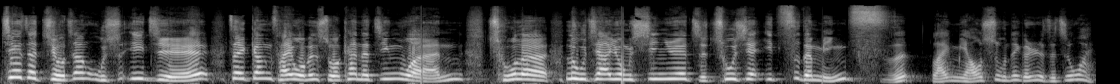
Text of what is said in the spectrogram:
接着九章五十一节，在刚才我们所看的经文，除了路加用新约只出现一次的名词来描述那个日子之外，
